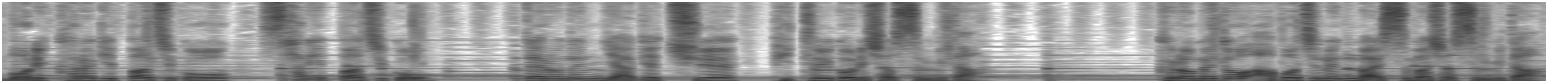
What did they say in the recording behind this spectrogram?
머리카락이 빠지고 살이 빠지고 때로는 약에 취해 비틀거리셨습니다. 그럼에도 아버지는 말씀하셨습니다.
